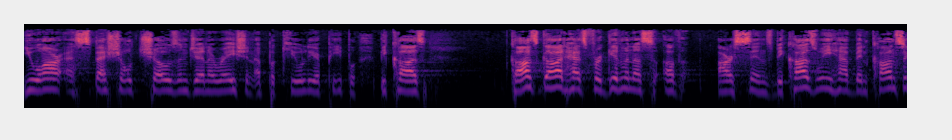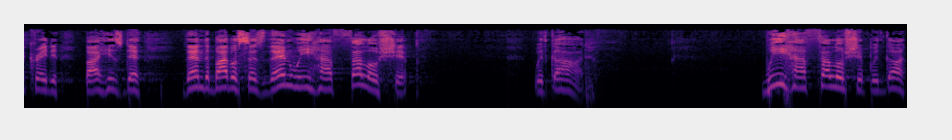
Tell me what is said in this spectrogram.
You are a special chosen generation, a peculiar people, because, because God has forgiven us of our sins, because we have been consecrated by his death. Then the Bible says, then we have fellowship with God. We have fellowship with God.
